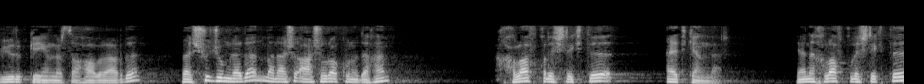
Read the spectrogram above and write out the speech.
buyurib kelganlar sahobalarni va shu jumladan mana shu ashuro kunida ham xilof qilishlikni aytganlar. Ya'ni xilof qilishlikni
